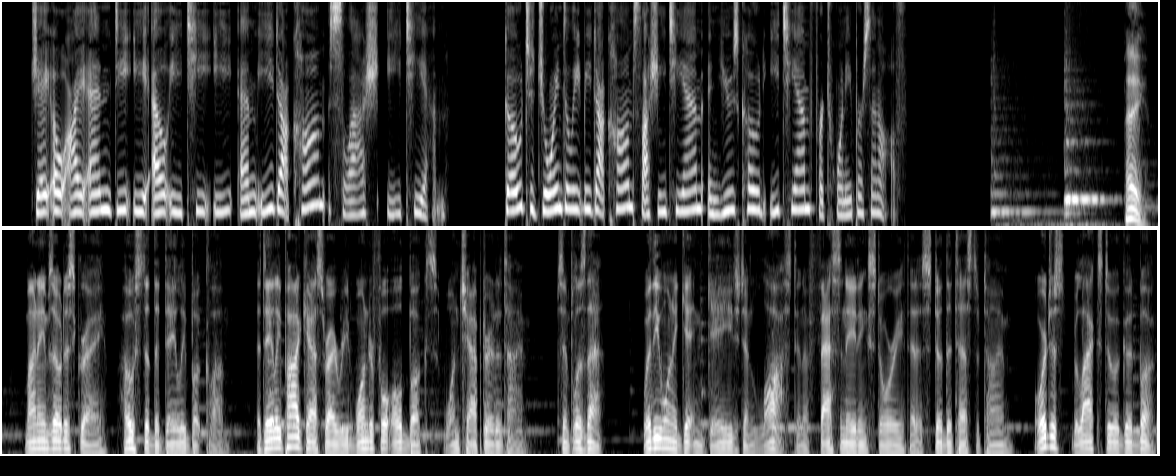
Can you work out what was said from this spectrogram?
J O I N D E L E T E M E dot com slash ETM. Go to joindeleteme.com slash ETM and use code ETM for 20% off. Hey, my name's Otis Gray, host of the Daily Book Club, a daily podcast where I read wonderful old books one chapter at a time. Simple as that. Whether you want to get engaged and lost in a fascinating story that has stood the test of time, or just relax to a good book,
